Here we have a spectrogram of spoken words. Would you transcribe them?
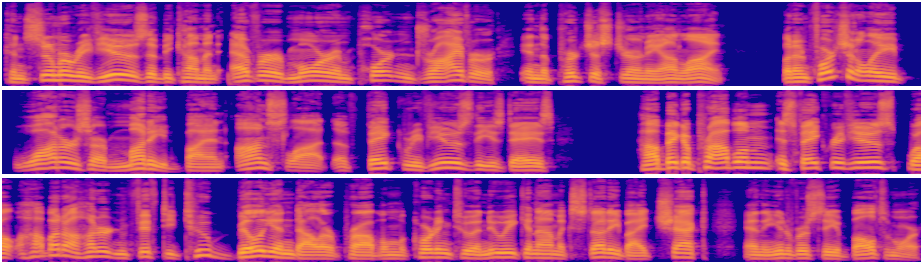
consumer reviews have become an ever more important driver in the purchase journey online. But unfortunately, waters are muddied by an onslaught of fake reviews these days how big a problem is fake reviews? Well, how about a $152 billion problem, according to a new economic study by CHEQ and the University of Baltimore?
